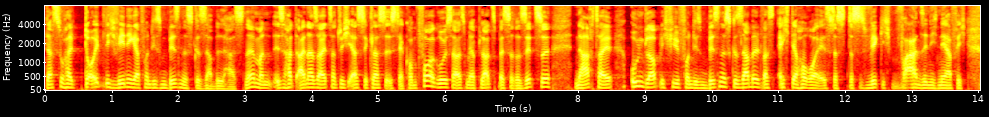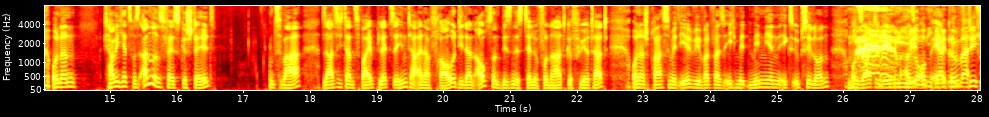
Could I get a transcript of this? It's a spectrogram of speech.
dass du halt deutlich weniger von diesem Business-Gesabbel hast. Ne? Man ist, hat einerseits natürlich erste Klasse ist der Komfort größer, hast mehr Platz, bessere Sitze. Nachteil, unglaublich viel von diesem Business gesabbelt, was echt der Horror ist. Das, das ist wirklich wahnsinnig nervig. Und dann habe ich jetzt was anderes festgestellt. Und zwar saß ich dann zwei Plätze hinter einer Frau, die dann auch so ein Business-Telefonat geführt hat. Und dann sprach sie mit ihr, wie was weiß ich, mit Minion XY und sagte dem, also ob er künftig.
